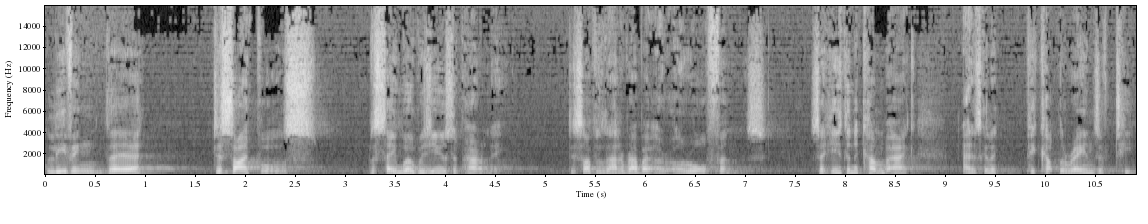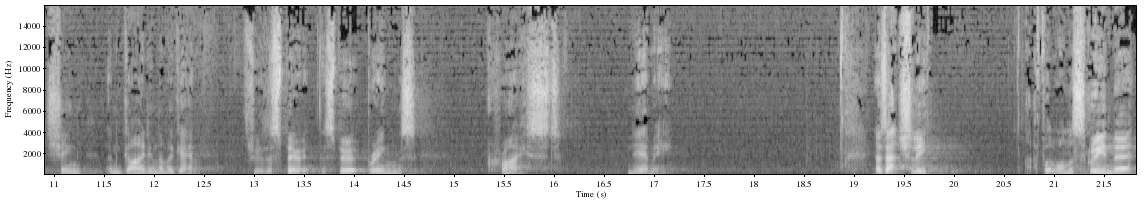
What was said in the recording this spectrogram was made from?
leaving their disciples, the same word was used apparently. Disciples without a rabbi are, are orphans. So he's going to come back and he's going to pick up the reins of teaching and guiding them again through the Spirit. The Spirit brings Christ near me. There's actually, I put them on the screen there,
